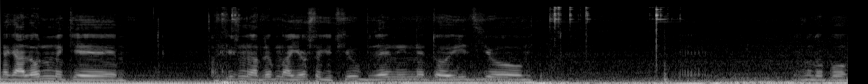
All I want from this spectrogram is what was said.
Μεγαλώνουμε και αρχίζουμε να βλέπουμε αλλιώς στο YouTube δεν είναι το ίδιο ε, να το πω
